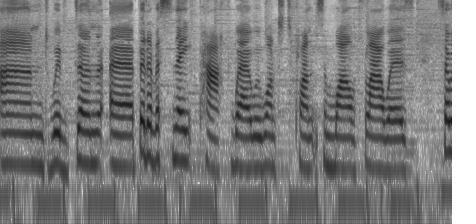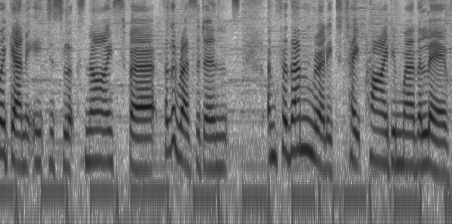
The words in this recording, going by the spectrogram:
and we've done a bit of a snake path where we wanted to plant some wildflowers. So again, it just looks nice for, for the residents and for them really to take pride in where they live.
